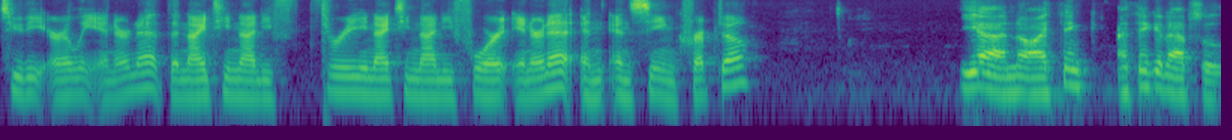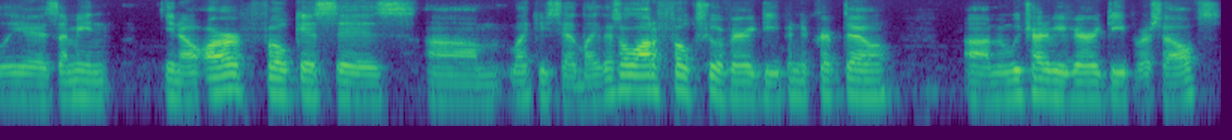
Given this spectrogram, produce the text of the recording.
to the early internet, the 1993, 1994 internet, and, and seeing crypto? Yeah, no, I think I think it absolutely is. I mean, you know, our focus is, um, like you said, like there's a lot of folks who are very deep into crypto, um, and we try to be very deep ourselves.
